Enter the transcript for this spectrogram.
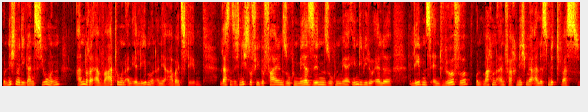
und nicht nur die ganz Jungen, andere Erwartungen an ihr Leben und an ihr Arbeitsleben, lassen sich nicht so viel gefallen, suchen mehr Sinn, suchen mehr individuelle Lebensentwürfe und machen einfach nicht mehr alles mit, was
